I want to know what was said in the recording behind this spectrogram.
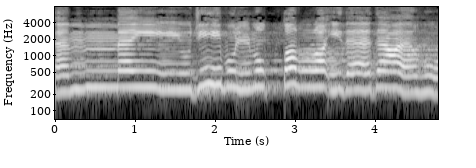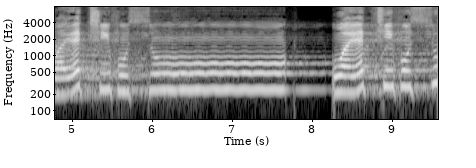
أمن يجيب المضطر إذا دعاه ويكشف السوء ويكشف السوء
